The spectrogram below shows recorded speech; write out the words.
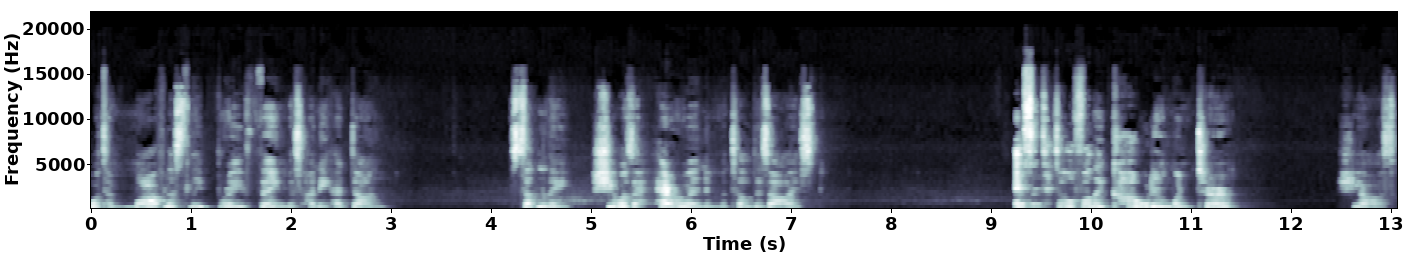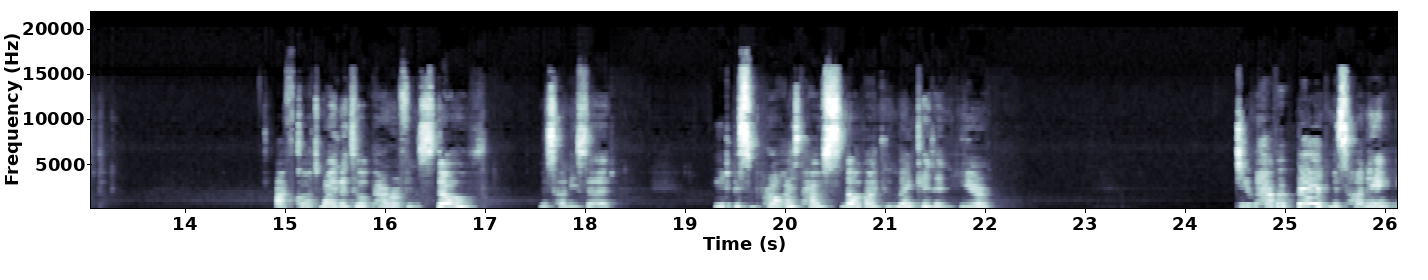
What a marvellously brave thing Miss Honey had done! Suddenly she was a heroine in Matilda's eyes. Isn't it awfully cold in winter? she asked. I've got my little paraffin stove, Miss Honey said. You'd be surprised how snug I can make it in here. Do you have a bed, Miss Honey?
